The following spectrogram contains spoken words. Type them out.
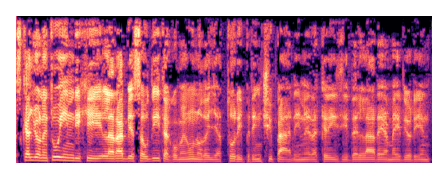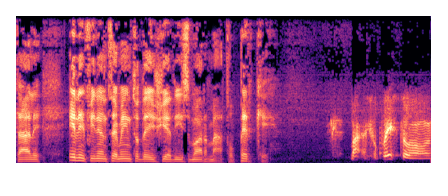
Scaglione, tu indichi l'Arabia Saudita come uno degli attori principali nella crisi dell'area medio orientale e nel finanziamento del jihadismo armato. Perché? Ma su questo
